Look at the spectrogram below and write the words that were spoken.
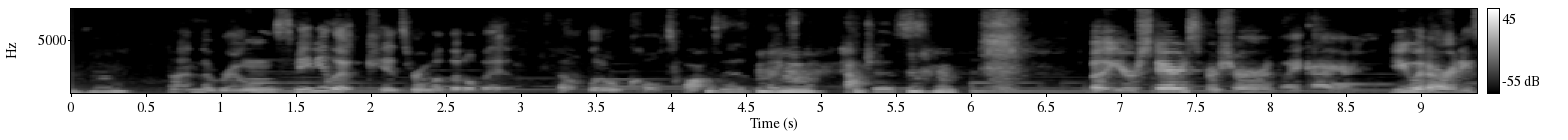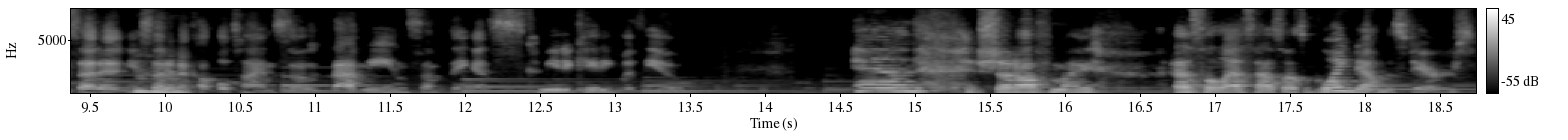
Mm-hmm. Not in the rooms. Maybe the kids' room a little bit. Felt little cold spots, like Mhm. patches. Mm-hmm. But your stairs for sure, like I you had already said it, you said Mm-hmm. it a couple times, so that means something is communicating with you. And it shut off my SLS as I was going down the stairs.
